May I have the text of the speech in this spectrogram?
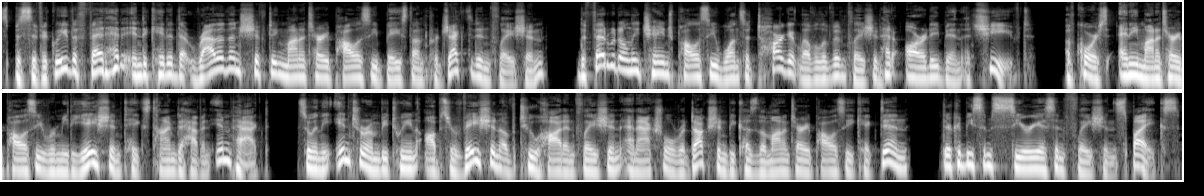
Specifically, the Fed had indicated that rather than shifting monetary policy based on projected inflation, the Fed would only change policy once a target level of inflation had already been achieved. Of course, any monetary policy remediation takes time to have an impact, so in the interim between observation of too hot inflation and actual reduction because the monetary policy kicked in, there could be some serious inflation spikes.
